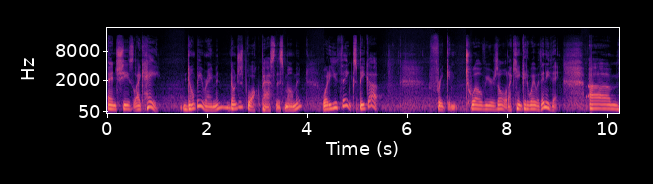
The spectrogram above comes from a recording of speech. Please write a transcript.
and she's like, hey, don't be Raymond. Don't just walk past this moment. What do you think? Speak up. Freaking 12 years old. I can't get away with anything. Um,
